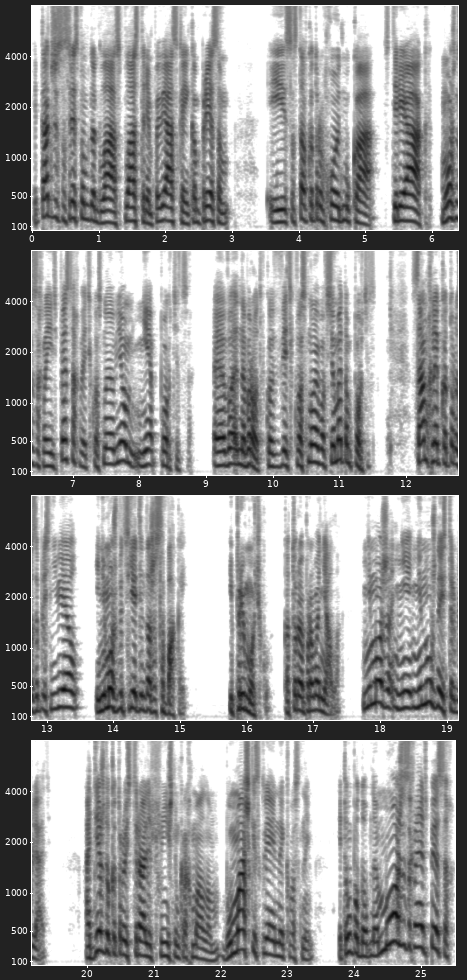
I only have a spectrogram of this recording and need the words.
И также со средством для глаз, пластырем, повязкой, компрессом – и состав которого входит мука, стериак, можно сохранить в Песах, ведь квасное в нем не портится. Э, в, наоборот, ведь квасное во всем этом портится. Сам хлеб, который заплесневел и не может быть съеден даже собакой, и примочку, которая провоняла, не, может, не, не нужно истреблять. Одежду, которую стирали пшеничным крахмалом, бумажки, склеенные квасным и тому подобное, можно сохранять в Песах.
